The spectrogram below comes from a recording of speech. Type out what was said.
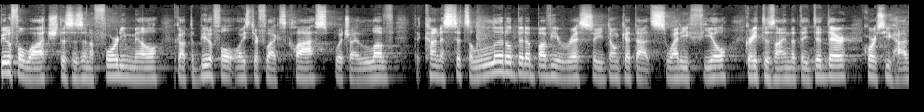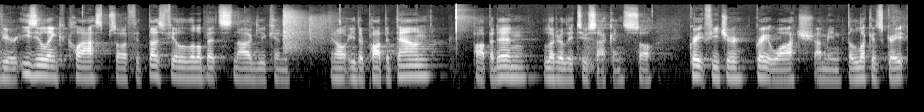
beautiful watch. This is in a 40 mil. Got the beautiful Oyster Flex clasp, which I love that kind of sits a little bit above your wrist so you don't get that sweaty feel. Great design that they did there. Of course, you have your Easy Link clasp, so if it does feel a little bit snug, you can you know, either pop it down, pop it in, literally two seconds. So great feature, great watch. I mean, the look is great.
